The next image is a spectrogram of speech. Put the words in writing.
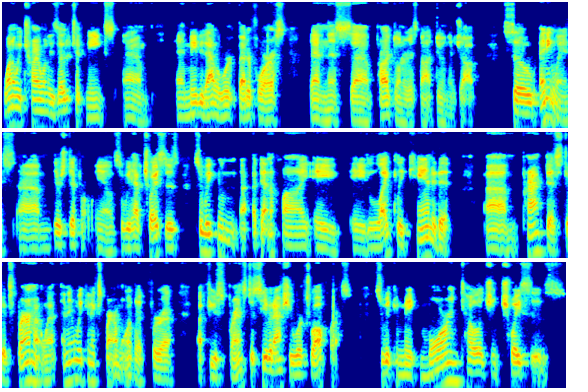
why don't we try one of these other techniques um, and maybe that'll work better for us than this uh, product owner is not doing their job. So anyways um, there's different you know so we have choices. So we can uh, identify a a likely candidate um, practice to experiment with, and then we can experiment with it for a, a few sprints to see if it actually works well for us. So we can make more intelligent choices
